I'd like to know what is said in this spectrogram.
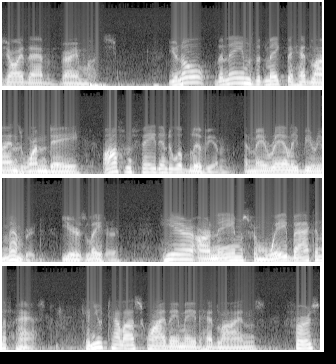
Enjoyed that very much. You know, the names that make the headlines one day often fade into oblivion and may rarely be remembered years later. Here are names from way back in the past. Can you tell us why they made headlines? First,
